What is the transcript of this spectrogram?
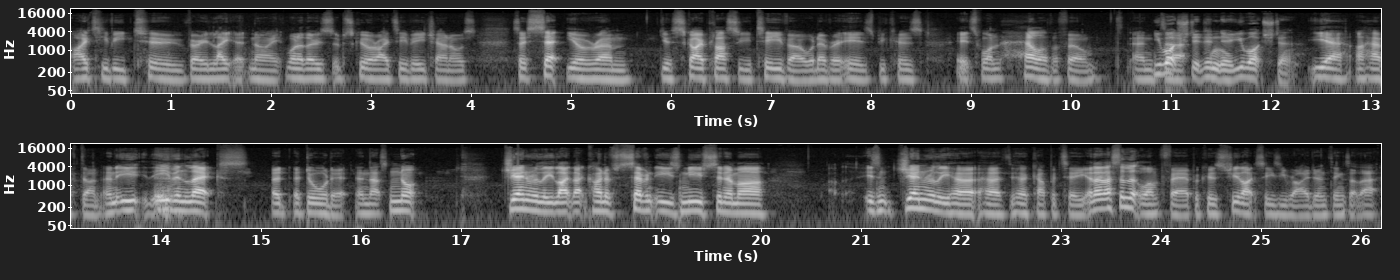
ITV2, very late at night, one of those obscure ITV channels. So set your um, your Sky Plus or your TiVo or whatever it is because it's one hell of a film. And You uh, watched it, didn't you? You watched it. yeah, I have done, and e- even Lex ad- adored it, and that's not generally like that kind of '70s new cinema. Isn't generally her, her her cup of tea, and that's a little unfair because she likes Easy Rider and things like that.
